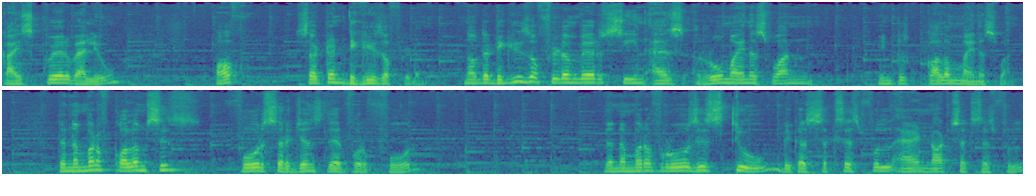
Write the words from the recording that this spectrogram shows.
chi-square value of certain degrees of freedom. Now the degrees of freedom were seen as row minus 1 into column minus 1. The number of columns is 4 surgeons therefore 4. The number of rows is 2 because successful and not successful.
